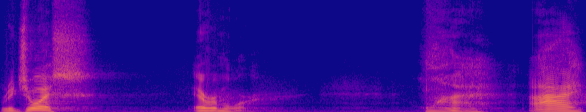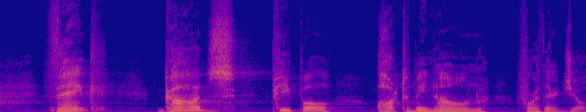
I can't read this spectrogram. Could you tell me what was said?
Rejoice evermore. Why? I think God's people ought to be known for their joy.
